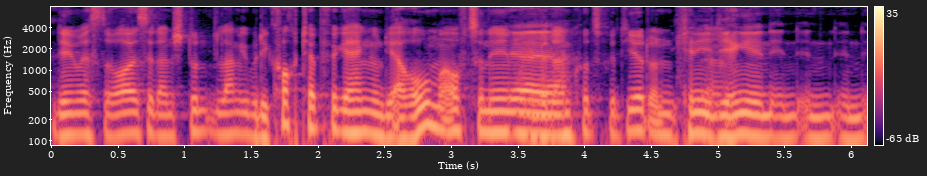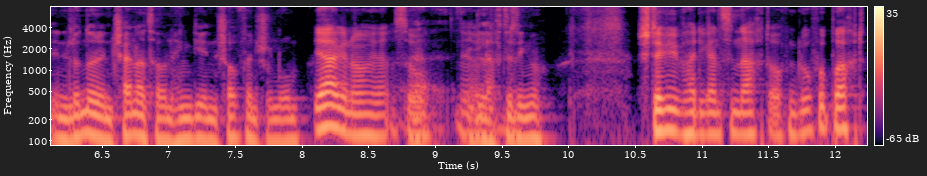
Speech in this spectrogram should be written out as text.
In dem Restaurant ist sie dann stundenlang über die Kochtöpfe gehängt, um die Aromen aufzunehmen Ja, und wird dann kurz frittiert und. Ich kenne die, die äh, hängen in, in, in, in London, in Chinatown, hängen die in den Schaufenstern rum. ja, genau, ja. So. Ekelhafte Dinger. Steffi hat die ganze Nacht auf dem Klo verbracht.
